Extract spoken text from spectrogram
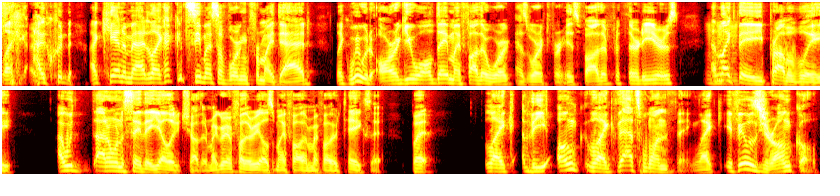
Like I could, I can't imagine. Like I could see myself working for my dad. Like we would argue all day. My father worked has worked for his father for thirty years, and like mm-hmm. they probably, I would, I don't want to say they yell at each other. My grandfather yells at my father, my father takes it. But like the uncle, like that's one thing. Like if it was your uncle,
